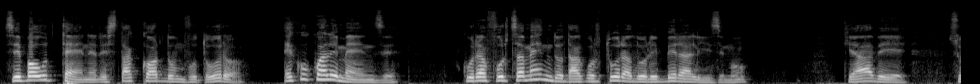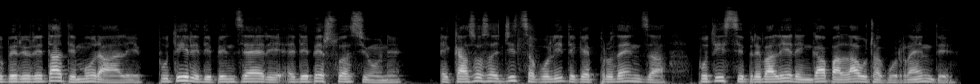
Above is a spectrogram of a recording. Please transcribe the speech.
Si può ottenere questo accordo in futuro? E con quali mezzi? Con il rafforzamento della cultura del liberalismo, che ha superiorità morali, poteri di pensieri e di persuasione, e sua saggezza politica e prudenza potesse prevalere in capo all'altra corrente?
